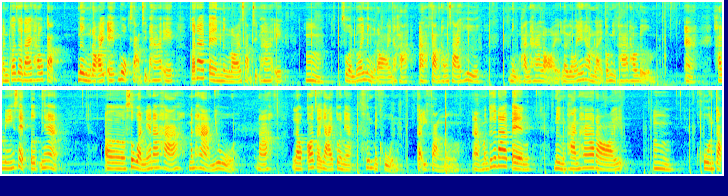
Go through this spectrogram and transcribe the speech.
มันก็จะได้เท่ากับ 100x บวก 35x ก็ได้เป็น 135x อืมส่วนด้วย 100 นะคะ อะ ฝั่งทางซ้ายคือ 1,500 เรายังไม่ได้ทำอะไรก็มีค่าเท่าเดิม อะ คราวนี้เสร็จปุ๊บเนี่ย เอ่อ ส่วนเนี่ยนะคะ มันหารอยู่นะเราก็จะย้ายตัวเนี้ยขึ้นไปคูณกับอีกฝั่งหนึ่ง อะ มันก็จะได้เป็น 1,500 อืม คูณกับ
